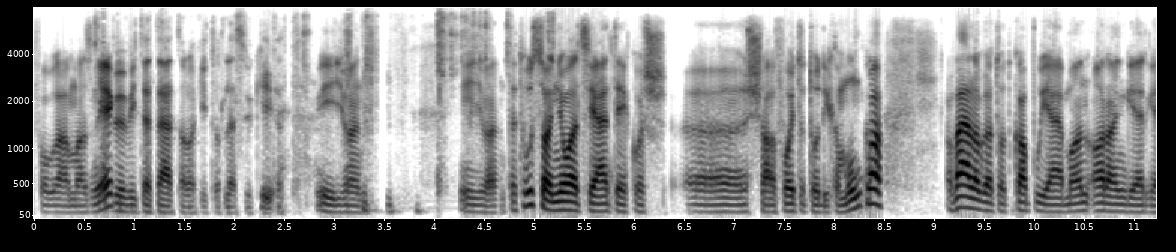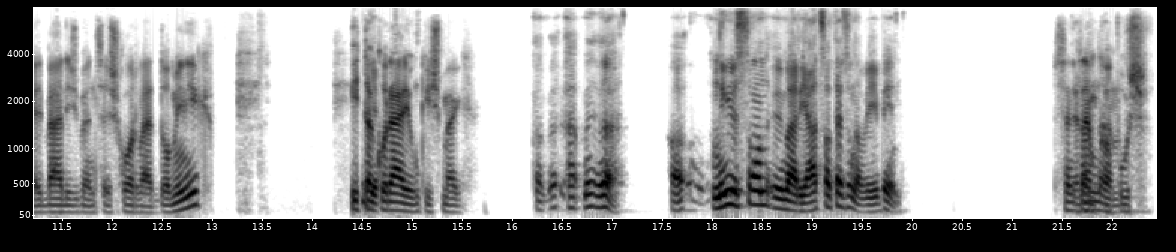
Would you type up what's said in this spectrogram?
fogalmaznék. Bővített, átalakított, leszűkített. Így van. Így van. Tehát 28 játékossal folytatódik a munka. A válogatott kapujában Arany Gergely, Bális Bence és Horváth Dominik. Itt Igen. akkor álljunk is meg. A Nilsson, ő már játszott ezen a VB-n? Szerintem nem, nem kapus.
